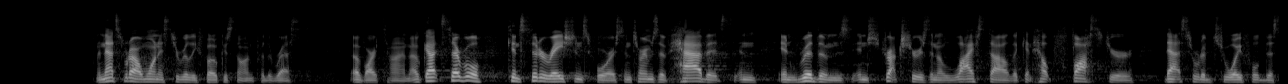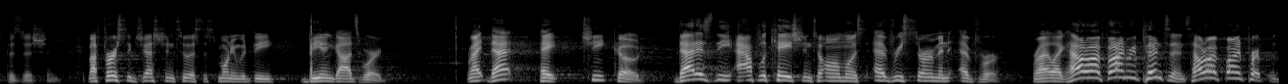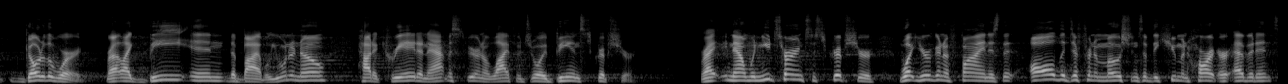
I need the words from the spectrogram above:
And that's what I want us to really focus on for the rest of our time. I've got several considerations for us in terms of habits and, and rhythms and structures and a lifestyle that can help foster that sort of joyful disposition. My first suggestion to us this morning would be be in God's Word. Right? That, hey, cheat code. That is the application to almost every sermon ever, right? Like, how do I find repentance? How do I find purpose? Go to the Word, right? Like, be in the Bible. You want to know how to create an atmosphere and a life of joy? Be in Scripture, right? Now, when you turn to Scripture, what you're going to find is that all the different emotions of the human heart are evident,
